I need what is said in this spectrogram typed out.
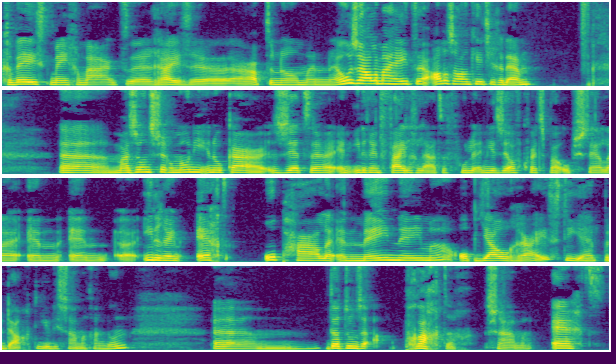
geweest, meegemaakt. Uh, reizen, haptonoom en hoe ze allemaal heten. Alles al een keertje gedaan. Uh, maar zo'n ceremonie in elkaar zetten en iedereen veilig laten voelen en jezelf kwetsbaar opstellen en, en uh, iedereen echt ophalen en meenemen op jouw reis die je hebt bedacht, die jullie samen gaan doen. Um, dat doen ze prachtig samen. Echt,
